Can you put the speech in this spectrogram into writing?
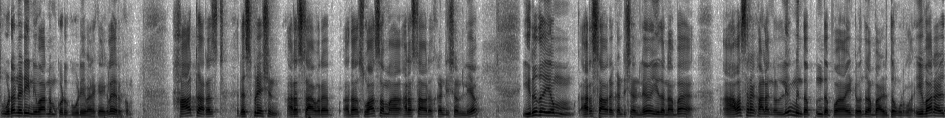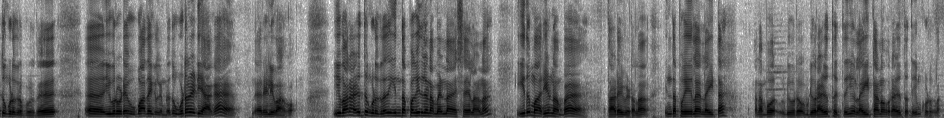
உடனடி நிவாரணம் கொடுக்கக்கூடிய வகைகளை இருக்கும். ஹார்ட் அரெஸ்ட் ரெஸ்பிரேஷன் அரெஸ்ட் ஆகிற அதாவது சுவாசம் அரெஸ்ட் ஆகிற கண்டிஷன்லேயும் இருதயம் அரெஸ்ட் ஆகிற கண்டிஷன்லேயும் இதை நம்ம அவசர காலங்கள்லையும் இந்த இந்த பாயிண்ட் வந்து நம்ம அழுத்தம் கொடுக்கலாம். இவ்வாறு அழுத்தம் கொடுக்குற பொழுது இவருடைய உபாதைகள் என்பது உடனடியாக ரிலீவ் ஆகும். இவ்வாறு அழுத்தம் கொடுக்குறது இந்த பகுதியில் நம்ம என்ன செய்யலாம்னா இது மாதிரியும் நம்ம தடை விடலாம் இந்த பகுதியில் லைட்டாக நம்ம இப்படி ஒரு இப்படி ஒரு அழுத்தத்தையும் லைட்டான ஒரு அழுத்தத்தையும் கொடுக்கலாம்.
